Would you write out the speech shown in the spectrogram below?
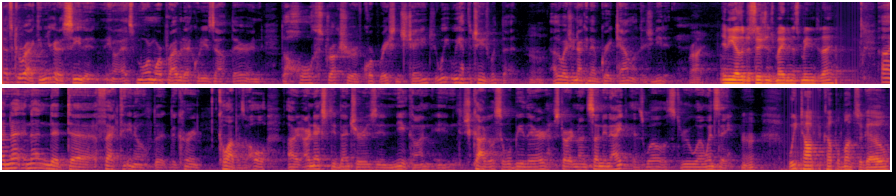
That's correct. And you're going to see that, you know, as more and more private equity is out there and the whole structure of corporations change, we, we have to change with that. Mm-hmm. Otherwise, you're not going to have great talent as you need it. Right. Any other decisions made in this meeting today? Uh, none, none that uh, affect, you know, the, the current co-op as a whole. Our, our next adventure is in NeoCon in Chicago, so we'll be there starting on Sunday night as well as through uh, Wednesday. Uh-huh. We talked a couple months ago,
